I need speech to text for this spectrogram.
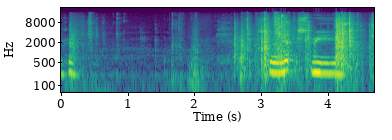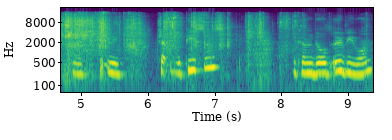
Okay. So next we, we check the pieces. We can build Obi-Wan.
